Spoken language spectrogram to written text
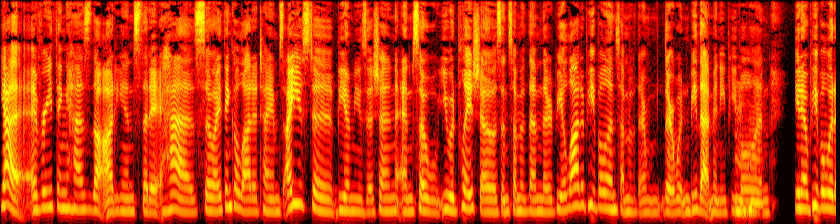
yeah, everything has the audience that it has. So I think a lot of times I used to be a musician and so you would play shows and some of them there'd be a lot of people and some of them there wouldn't be that many people mm-hmm. and you know, people would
